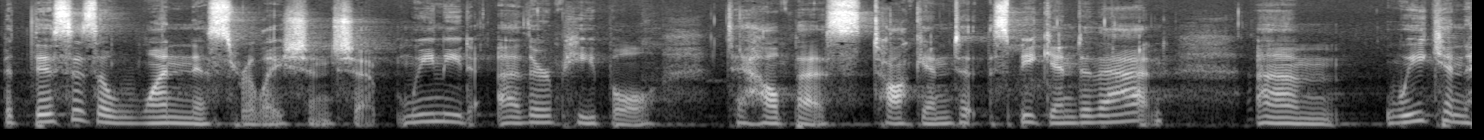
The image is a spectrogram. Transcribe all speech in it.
But this is a oneness relationship. We need other people to help us talk into, speak into that. Um, we can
